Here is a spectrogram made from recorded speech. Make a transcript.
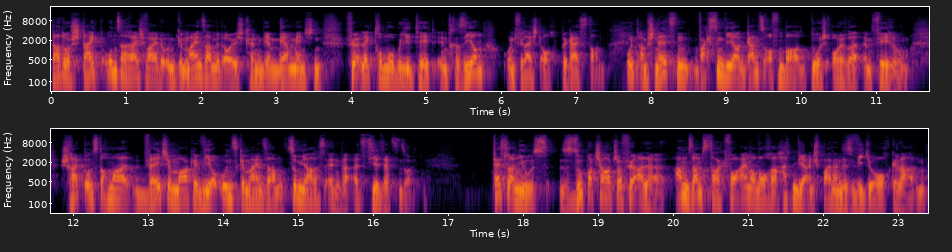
Dadurch steigt unsere Reichweite und gemeinsam mit euch können wir mehr Menschen für Elektromobilität interessieren und vielleicht auch begeistern. Und am schnellsten wachsen wir ganz offenbar durch eure Empfehlungen. Schreibt uns doch mal, welche Marke wir uns gemeinsam zum Jahresende als Ziel setzen sollten. Tesla News, Supercharger für alle. Am Samstag vor einer Woche hatten wir ein spannendes Video hochgeladen.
